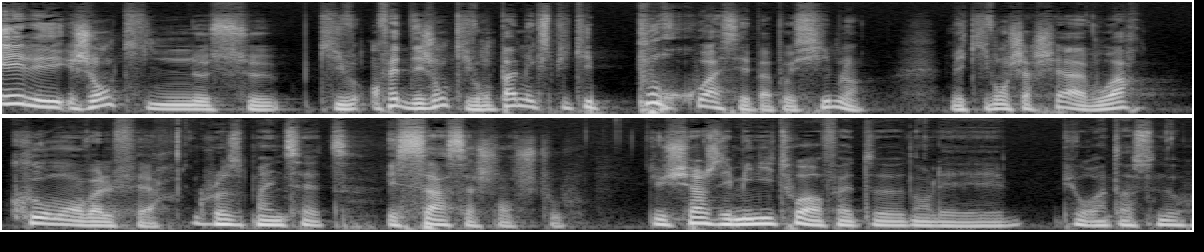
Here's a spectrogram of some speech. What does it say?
Et les gens qui ne se... Qui, en fait, des gens qui vont pas m'expliquer pourquoi c'est pas possible, mais qui vont chercher à voir comment on va le faire. Growth mindset. Et ça, ça change tout. Tu cherches des mini-toits, en fait, euh, dans les bureaux internationaux.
